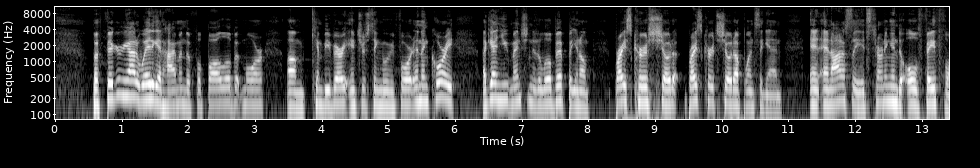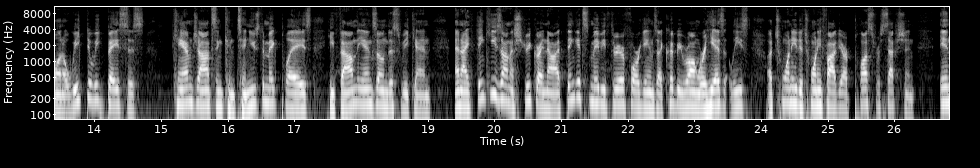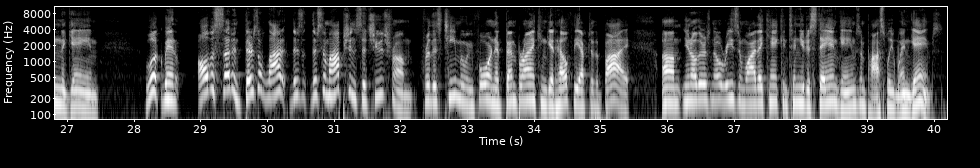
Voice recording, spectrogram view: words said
But figuring out a way to get Himon the football a little bit more um, can be very interesting moving forward. And then Corey, again, you mentioned it a little bit, but you know, Bryce Kurtz showed up, Bryce Kurtz showed up once again, and and honestly, it's turning into old faithful on a week to week basis. Cam Johnson continues to make plays. He found the end zone this weekend, and I think he's on a streak right now. I think it's maybe three or four games. I could be wrong, where he has at least a twenty to twenty-five yard plus reception in the game. Look, man, all of a sudden there's a lot there's there's some options to choose from for this team moving forward and if Ben Bryant can get healthy after the bye um, you know there's no reason why they can't continue to stay in games and possibly win games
